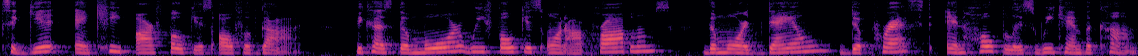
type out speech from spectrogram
to get and keep our focus off of God. Because the more we focus on our problems, the more down, depressed, and hopeless we can become.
